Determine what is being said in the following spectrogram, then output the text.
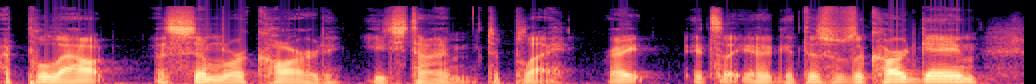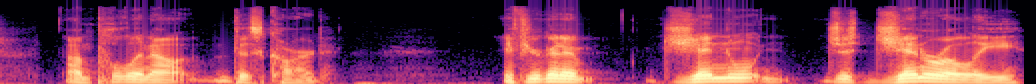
I pull out a similar card each time to play, right? It's like if this was a card game, I'm pulling out this card. If you're going to genu- just generally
